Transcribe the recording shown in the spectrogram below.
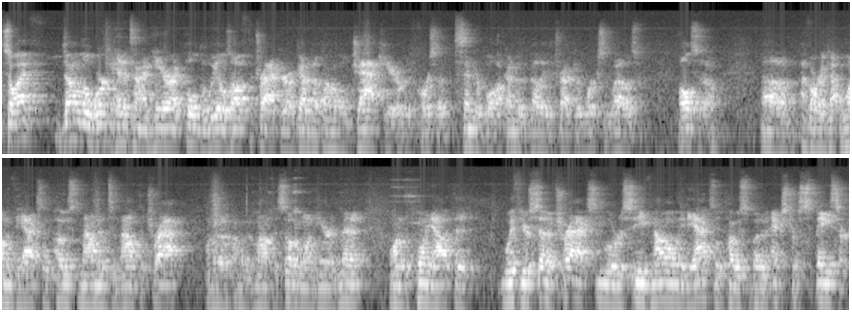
so I've done a little work ahead of time here. I pulled the wheels off the tractor. I've got it up on a little jack here, but of course a cinder block under the belly of the tractor works as well as also. Um, I've already got one of the axle posts mounted to mount the track. I'm going I'm to mount this other one here in a minute. Wanted to point out that with your set of tracks, you will receive not only the axle post, but an extra spacer.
